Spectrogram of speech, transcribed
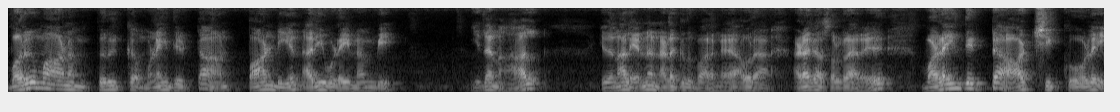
வருமானம் பெருக்க முனைந்திட்டான் பாண்டியன் அறிவுடை நம்பி. இதனால் இதனால் என்ன நடக்குது பாருங்கள் அவர் அழகாக சொல்கிறாரு வளைந்திட்ட ஆட்சி கோலை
